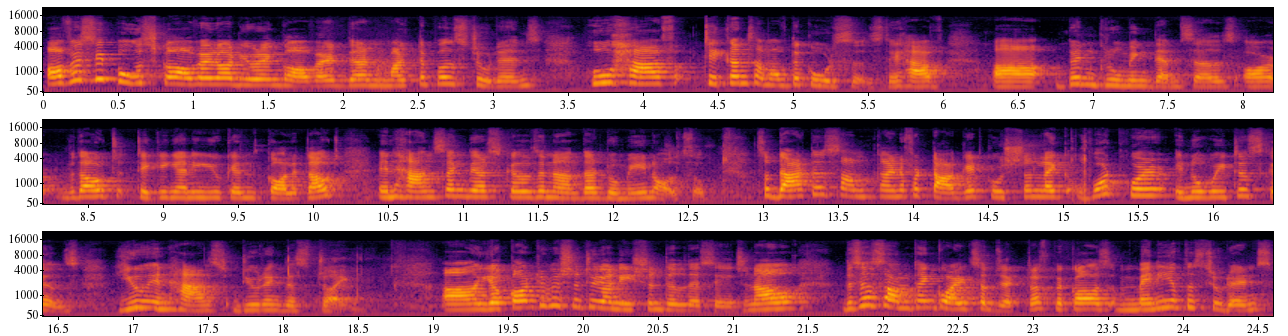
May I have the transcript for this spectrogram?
Obviously post-COVID or during COVID, there are multiple students who have taken some of the courses. They have uh, been grooming themselves or without taking any you can call it out enhancing their skills in another domain also. So that is some kind of a target question like what were innovative skills you enhanced during this time. Uh, your contribution to your nation till this age. Now, this is something quite subjective because many of the students,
